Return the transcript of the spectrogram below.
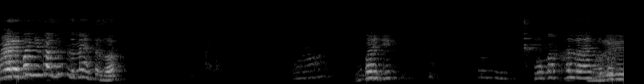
मारे भाजी का घेतलं नाही तर भाजी तू का खाल्लं नाही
